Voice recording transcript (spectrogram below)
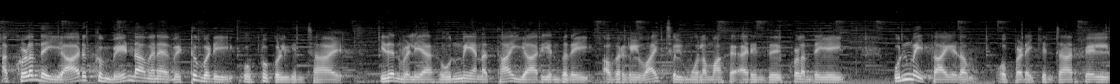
அக்குழந்தை யாருக்கும் வேண்டாம் என வெட்டும்படி ஒப்புக்கொள்கின்றாள். இதன் வழியாக உண்மையான தாய் யார் என்பதை அவர்கள் வாய்ச்சொல் மூலமாக அறிந்து குழந்தையை உண்மை தாயிடம் ஒப்படைக்கின்றார்கள்.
